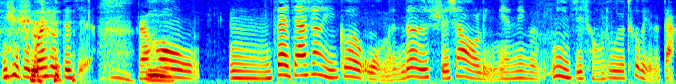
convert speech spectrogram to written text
你也就关注自己，然后嗯再加上一个我们的学校里面那个密集程度又特别的大，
